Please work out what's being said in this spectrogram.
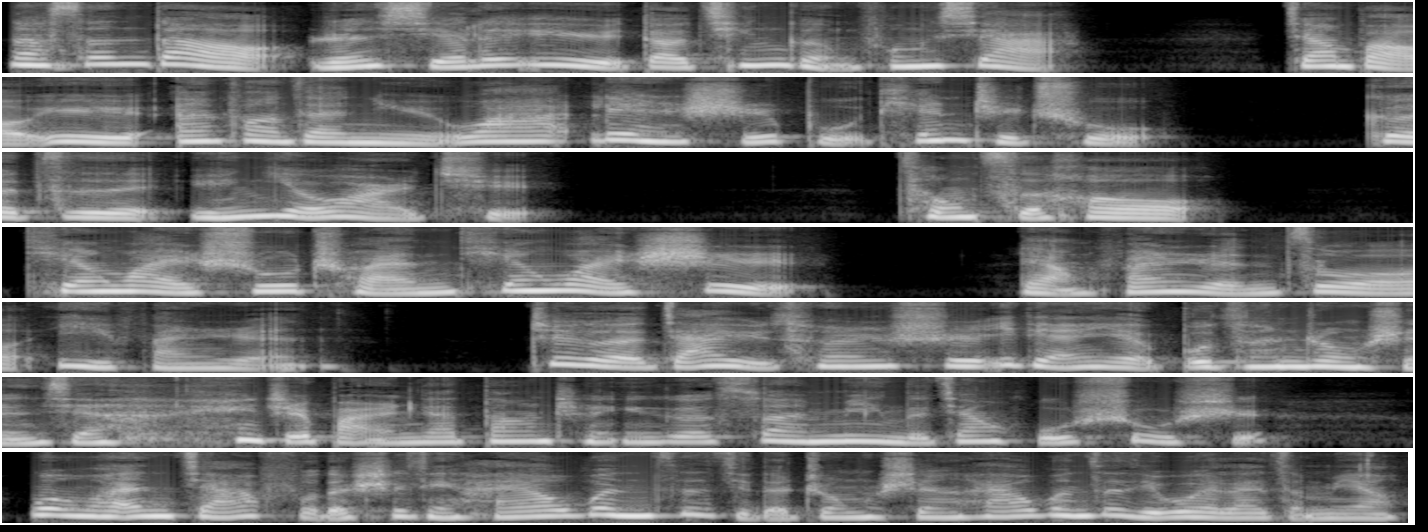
那僧道人携了玉到青埂峰下，将宝玉安放在女娲炼石补天之处，各自云游而去。从此后，天外书传天外事，两番人做一番人。这个贾雨村是一点也不尊重神仙，一直把人家当成一个算命的江湖术士。问完贾府的事情，还要问自己的终身，还要问自己未来怎么样？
